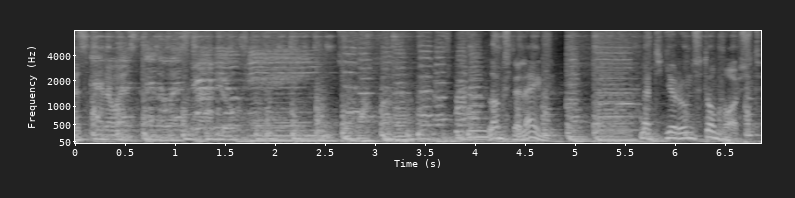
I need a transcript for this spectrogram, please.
NOS, NOS, NOS Radio 1. Langs de lijn met Jeroen Stomhorst.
